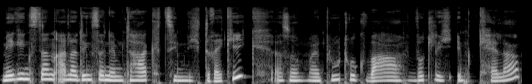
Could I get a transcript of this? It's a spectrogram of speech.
Mir ging es dann allerdings an dem Tag ziemlich dreckig. Also mein Blutdruck war wirklich im Keller.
